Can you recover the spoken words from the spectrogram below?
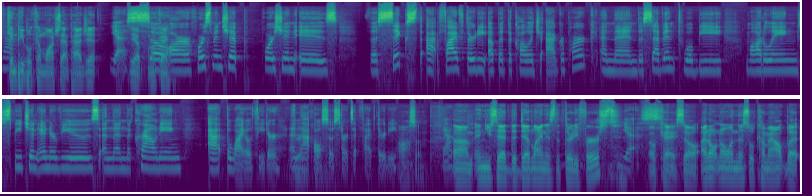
yeah. Can people come watch that pageant? yes. Yep, So okay. our horsemanship portion is the 6th at 5:30 up at the College Agri Park, and then the 7th will be modeling, speech and interviews, and then the crowning at the Wyo Theater, and Very that also starts at 5:30. Awesome. Yeah. Um, and you said the deadline is the 31st? Yes. Okay, so I don't know when this will come out, but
